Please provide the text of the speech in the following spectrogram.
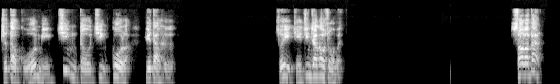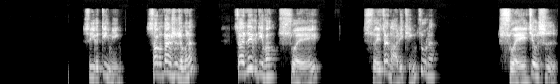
直到国民尽都尽过了约旦河。所以解经家告诉我们，沙拉旦是一个地名。沙拉旦是什么呢？在那个地方，水水在哪里停住呢？水就是。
